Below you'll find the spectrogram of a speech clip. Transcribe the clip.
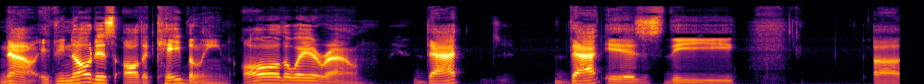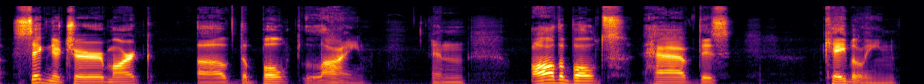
Now, if you notice all the cabling all the way around, that that is the uh, signature mark of the bolt line. And all the bolts have this cabling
